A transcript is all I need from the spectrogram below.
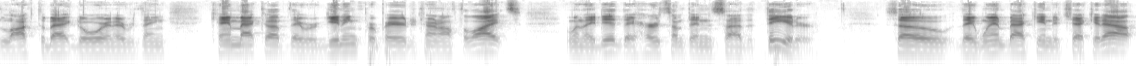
locked the back door and everything. Came back up. They were getting prepared to turn off the lights. And when they did, they heard something inside the theater. So they went back in to check it out,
